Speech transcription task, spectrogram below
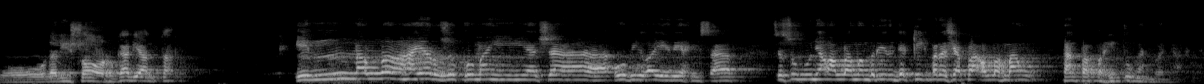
Oh, dari sorga diantar. Inna Allah yarzuqu man yasha'u bighairi hisab. Sesungguhnya Allah memberi rezeki kepada siapa Allah mau tanpa perhitungan banyaknya.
